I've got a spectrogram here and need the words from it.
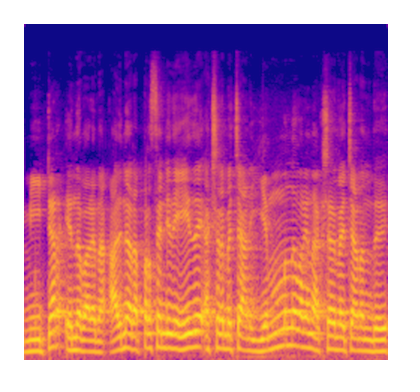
മീറ്റർ എന്ന് പറയുന്നത് അതിനെ റെപ്രസെന്റ് ചെയ്യുന്ന ഏത് അക്ഷരം വെച്ചാണ്? എം എന്ന് പറയുന്ന അക്ഷരം വെച്ചാണ് എന്ത്?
